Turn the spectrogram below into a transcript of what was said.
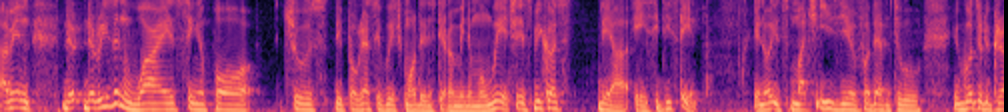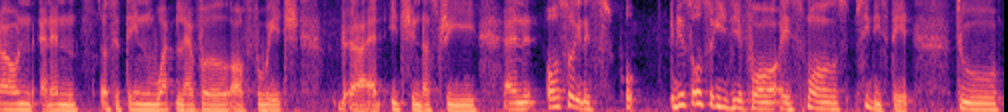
I mean, the, the reason why Singapore chose the progressive wage model instead of minimum wage is because they are a city state. You know, it's much easier for them to you go to the ground and then ascertain what level of wage uh, at each industry, and also it is it is also easier for a small city state to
